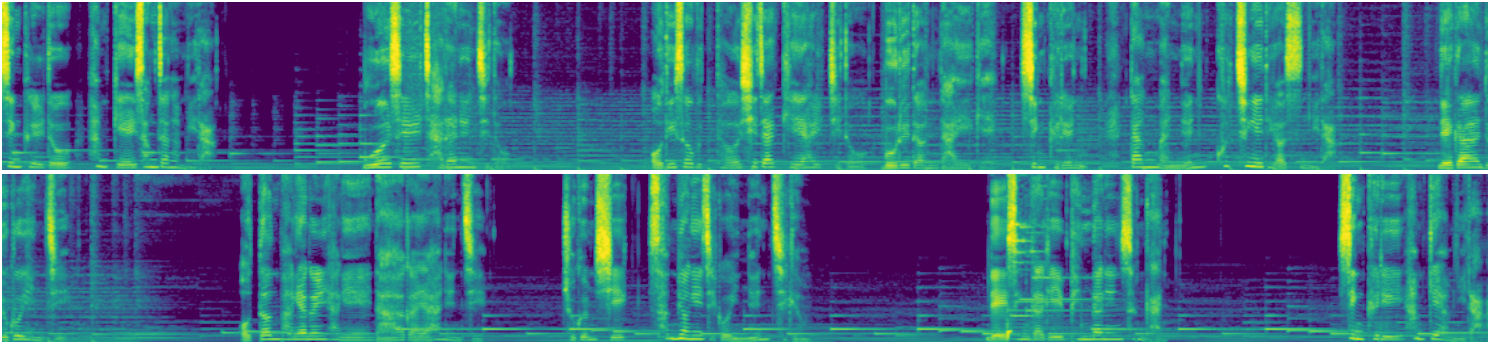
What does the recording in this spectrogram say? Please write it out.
싱클도 함께 성장합니다. 무엇을 잘하는지도 어디서부터 시작해야 할지도 모르던 나에게 싱클은 딱 맞는 코칭이 되었습니다. 내가 누구인지, 어떤 방향을 향해 나아가야 하는지 조금씩 선명해지고 있는 지금. 내 생각이 빛나는 순간, 싱클이 함께합니다.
